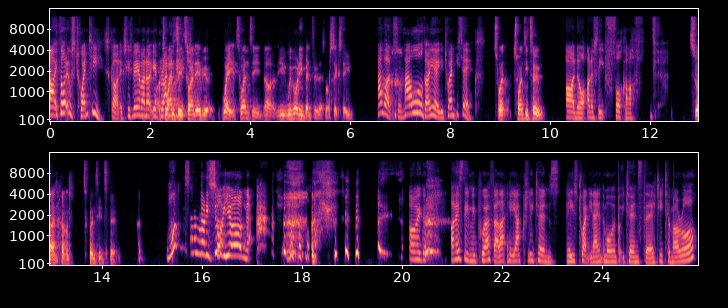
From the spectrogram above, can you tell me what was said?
I thought it was 20, Scott. Excuse me, am I not your granny's 20, age? 20 if you wait, 20. No, you, we've already been through this, not 16. Hang on. So how old are you? You're 26. Tw- 22. Oh no, honestly, fuck off. Swear down, 22. What is everybody so young? Ah! oh my god. Honestly, me poor fella, he actually turns he's 29 at the moment, but he turns 30 tomorrow.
